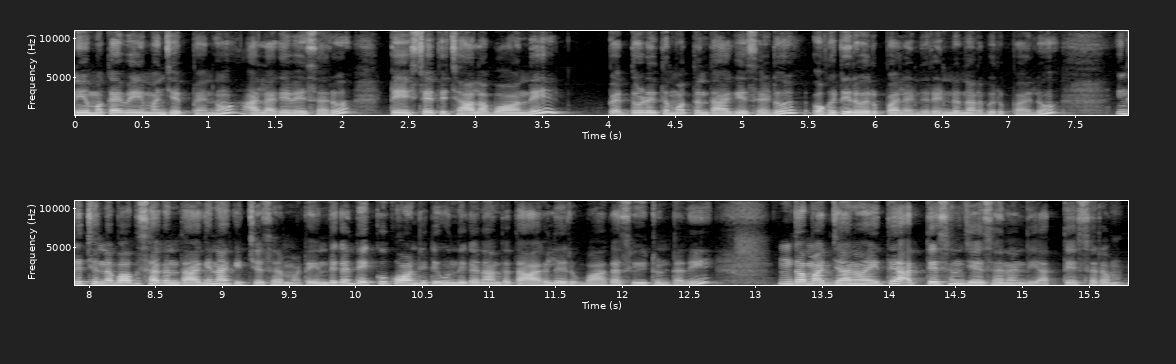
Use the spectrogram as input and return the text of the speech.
నిమ్మకాయ వేయమని చెప్పాను. అలాగే వేశారు. టేస్ట్ అయితే చాలా బాగుంది. పెద్దోడైతే మొత్తం తాగేశాడు. ఒకటి ఇరవై రూపాయలండి రెండు నలభై రూపాయలు. ఇంకా చిన్నబాబు సగం తాగి నాకు ఇచ్చేసారనమాట ఎందుకంటే ఎక్కువ క్వాంటిటీ ఉంది కదా అంత తాగలేరు. బాగా స్వీట్ ఉంటుంది. ఇంకా మధ్యాహ్నం అయితే అత్తేసరం చేశానండి. అత్తేసరం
